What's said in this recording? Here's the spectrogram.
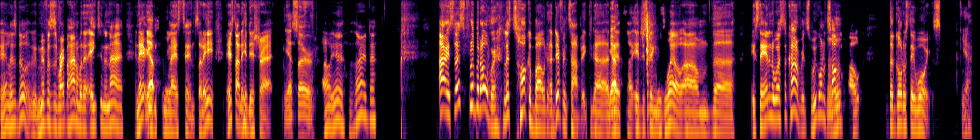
Yeah, let's do it. Memphis is right behind them with an 18 and 9, and they're Yep. in the last 10. So they they're starting to hit their stride. Yes, sir. Oh, yeah. All right then. All right, so let's flip it over. Let's talk about a different topic uh, Yep. that's uh, interesting as well. Um, the staying in the Western Conference, we're going to talk Mhm. about the Golden State Warriors. Yeah.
